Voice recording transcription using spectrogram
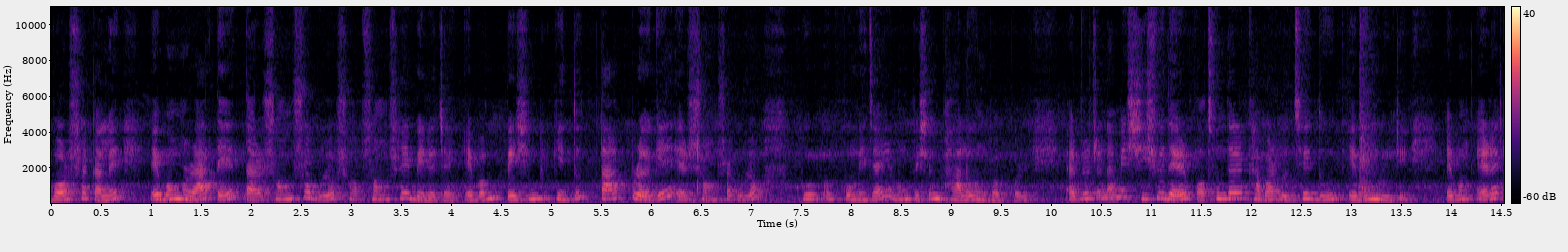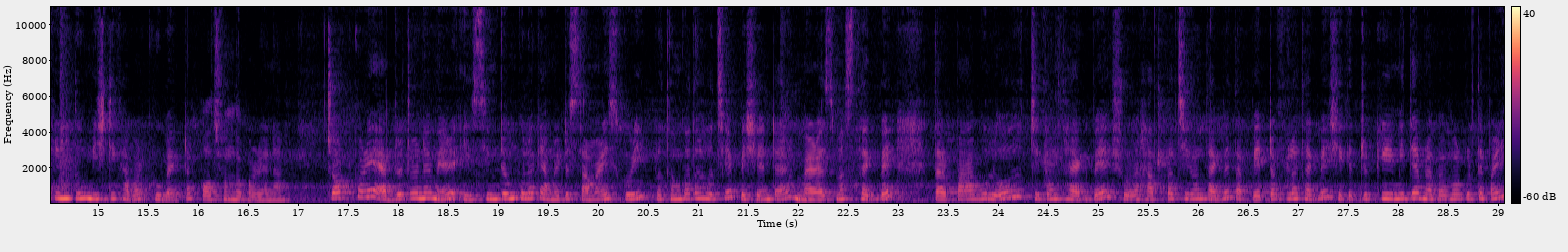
বর্ষাকালে এবং রাতে তার সমস্যাগুলো সব সমস্যায় বেড়ে যায় এবং পেশেন্টকে কিন্তু তাপ প্রয়োগে এর সমস্যাগুলো খুব কমে যায় এবং পেশেন্ট ভালো অনুভব করে। অ্যাব্রোটোনামে শিশুদের পছন্দের খাবার হচ্ছে দুধ এবং রুটি এবং এরা কিন্তু মিষ্টি খাবার খুব একটা পছন্দ করে না। চট করে অ্যাব্রোটোনামের এই সিমটমগুলোকে আমরা একটু সামারাইজ করি। প্রথম কথা হচ্ছে পেশেন্টটার ম্যারাজমাস থাকবে, তার পাগুলো চিকন থাকবে হাত পা চিকন থাকবে, তার পেটটা ফোলা থাকবে, সেক্ষেত্রে কৃমিতে আমরা ব্যবহার করতে পারি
